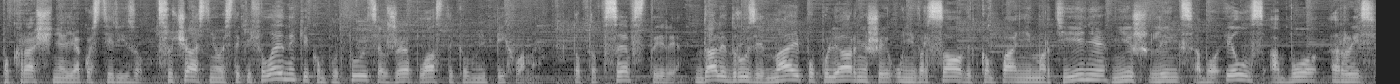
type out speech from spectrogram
покращення якості різу. Сучасні ось такі філейники комплектуються вже пластиковими піхвами. Тобто все в стилі. Далі, друзі, найпопулярніший універсал від компанії Martini, ніж Lynx або Ilves, або Рись.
